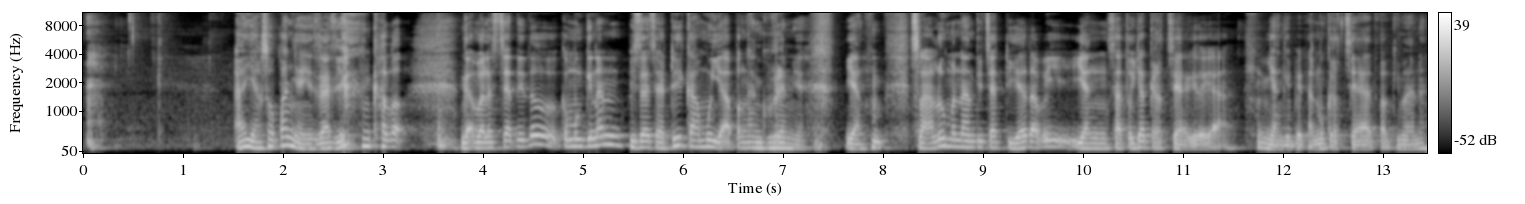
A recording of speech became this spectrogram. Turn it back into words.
Ah yang sopannya ya jelas ya. Kalau nggak balas chat itu kemungkinan bisa jadi kamu ya pengangguran ya. Yang selalu menanti chat dia tapi yang satunya kerja gitu ya. Yang gebetanmu kerja atau gimana?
